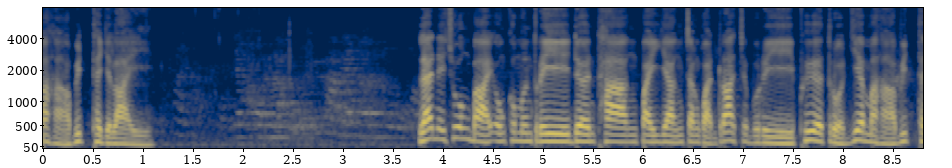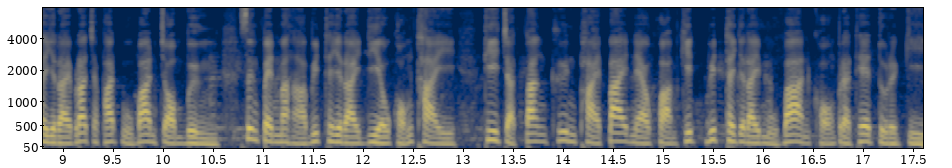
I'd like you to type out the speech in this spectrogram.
มหาวิทยาลัยและในช่วงบ่ายองคมนตรีเดินทางไปยังจังหวัดราชบุรี เพื่อตรวจเยี่ยมมหาวิทยาลัยราชภัฏหมู่บ้านจอมบึง ซึ่งเป็นมหาวิทยาลัยเดียวของไทย ที่จัดตั้งขึ้นภายใต้แนวความคิดวิทยาลัยหมู่บ้านของประเทศตุรกี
